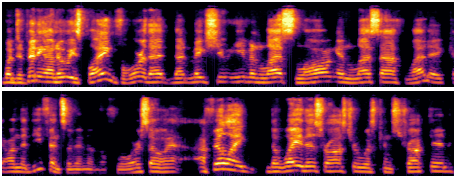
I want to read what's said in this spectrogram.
But depending on who he's playing for, that that makes you even less long and less athletic on the defensive end of the floor. So I feel like the way this roster was constructed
